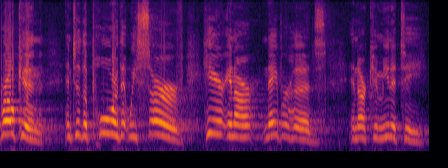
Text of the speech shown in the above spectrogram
broken and to the poor that we serve here in our neighborhoods and our community.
